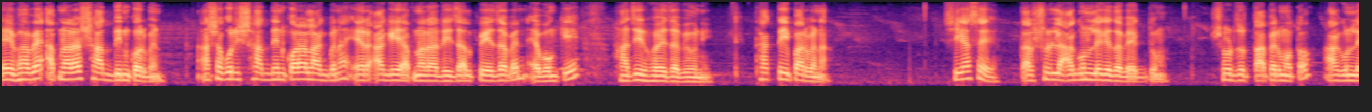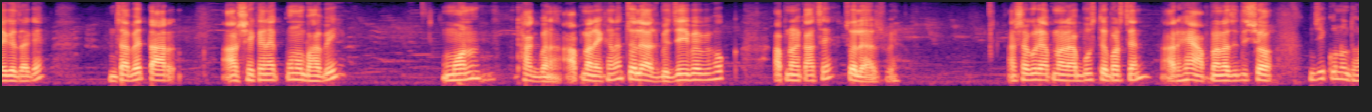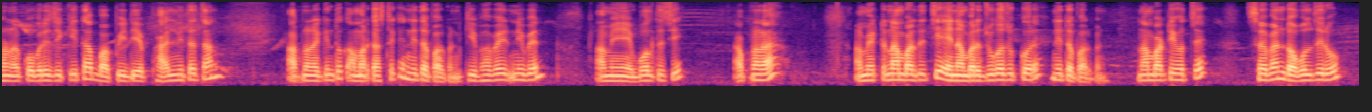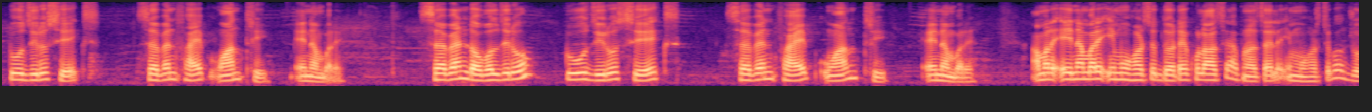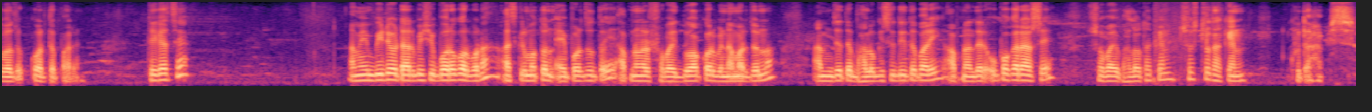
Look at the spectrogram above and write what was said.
এইভাবে আপনারা সাত দিন করবেন। আশা করি সাত দিন করা লাগবে না। এর আগে আপনারা রেজাল্ট পেয়ে যাবেন এবং কি হাজির হয়ে যাবে উনি। থাকতেই পারবে না। ঠিক আছে? তার শরীরে আগুন লেগে যাবে একদম। সূর্যর তাপের মতো আগুন লেগে যাবে যাবে তার আর সেখানে কোনোভাবেই মন থাকবে না। আপনার এখানে চলে আসবে, যেইভাবে হোক আপনার কাছে চলে আসবে। আশা করি আপনারা বুঝতে পারছেন। আর হ্যাঁ আপনারা যদি যে কোনো ধরনের কভারেজি কিতাব বা পিডিএফ ফাইল নিতে চান আপনারা কিন্তু আমার কাছ থেকে নিতে পারবেন। কীভাবে নেবেন? আমি বলতেছি, আপনারা, আমি একটা নাম্বার দিচ্ছি, এই নাম্বারে যোগাযোগ করে নিতে পারবেন। নাম্বারটি হচ্ছে seven double zero two zero six seven five one three এই নাম্বারে। Seven double zero two zero six seven five one three এই নাম্বারে। আমার এই নাম্বারে ইমো হোয়াটসঅ্যাপ দুটাই খোলা আছে, আপনারা চাইলে ইমো হোয়াটসঅ্যাপেও যোগাযোগ করতে পারেন। ঠিক আছে? আমি ভিডিওটা আর বেশি বড় করব না। আজকের মতন এই পর্যন্তই। আপনারা সবাই দোয়া করবেন আমার জন্য। আমি যাতে ভালো কিছু দিতে পারি, আপনাদের উপকারে আসে। সবাই ভালো থাকেন, সুস্থ থাকেন। খুদা হাফিজ।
